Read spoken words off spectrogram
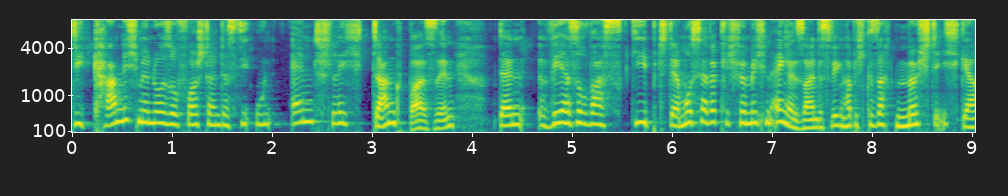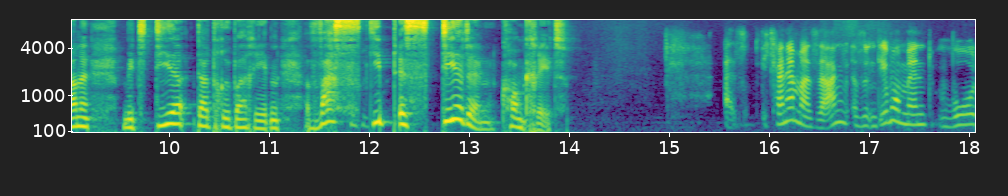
die kann ich mir nur so vorstellen, dass sie unendlich dankbar sind denn wer sowas gibt, der muss ja wirklich für mich ein Engel sein. Deswegen habe ich gesagt, möchte ich gerne mit dir darüber reden. Was gibt es dir denn konkret? Also ich kann ja mal sagen, also in dem Moment, wo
